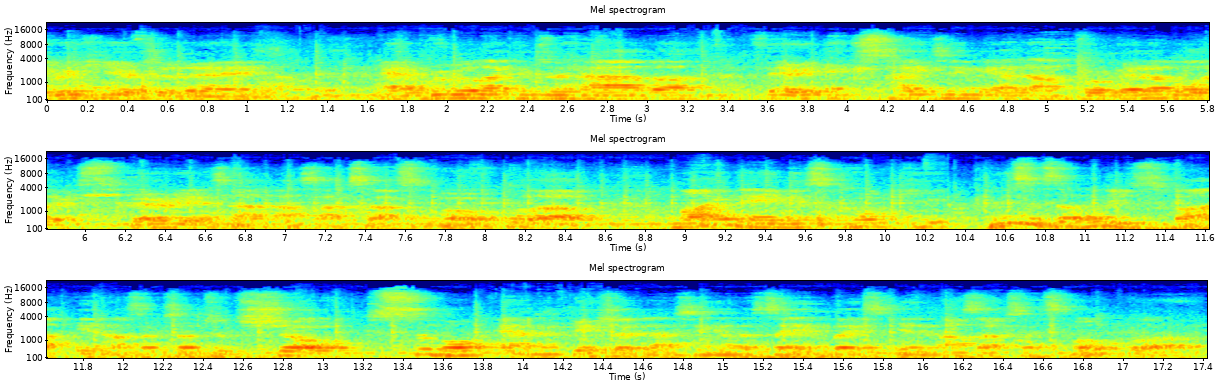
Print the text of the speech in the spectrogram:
You're here today, and we would like you to have a very exciting and unforgettable experience at Asakusa Smoke Club. My name is Koki. This is the only spot in Asakusa to show sumo and geisha dancing in the same place in Asakusa Smoke Club.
